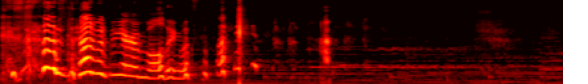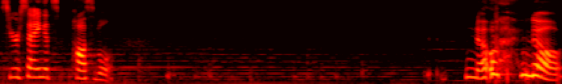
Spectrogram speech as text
Is that what Viera molding looks like? so you're saying it's possible? No, no.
